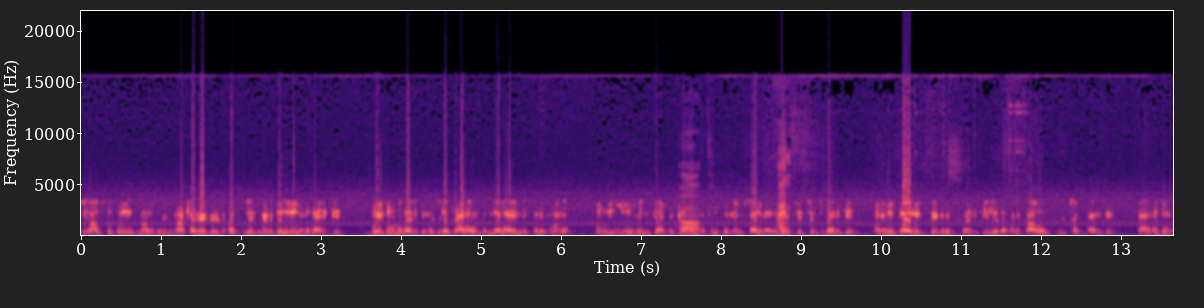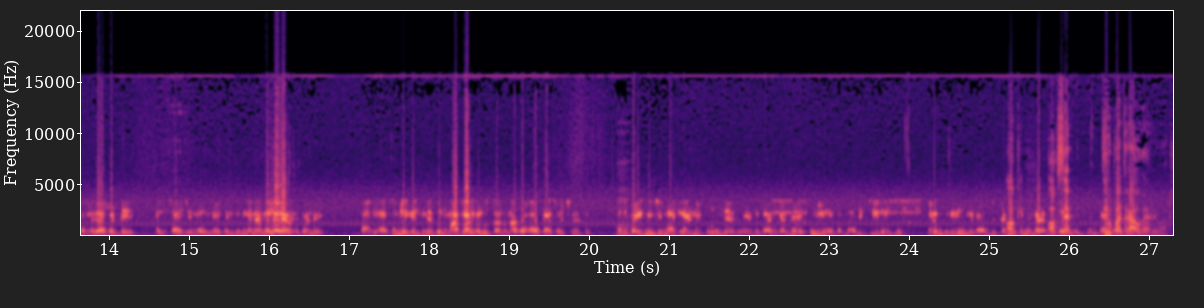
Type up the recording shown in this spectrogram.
ఈ రాష్ట్ర ప్రయోజనాల గురించి మాట్లాడేటువంటి హక్కు ఎందుకంటే గదిలో ఉన్నదానికి బయట ఉన్నదానికి మధ్యలో తేడా ఉంటుంది ఎలా అయినా. సరే మనం మనం ఇందులో మన క్యాబినెట్లో. ఉన్నప్పుడు కొన్ని అంశాల మీద చర్చించడానికి మన అభిప్రాయాలు వ్యక్తీకరించడానికి లేదా మనకు కావాల్సింది చెప్పడానికి అర్హత ఉంటుంది కాబట్టి అది సహజంగా ఉండేది. నేను ఎమ్మెల్యే అనుకోండి కానీ అసెంబ్లీకి వెళ్తే నేను కొన్ని మాట్లాడగలుగుతాను. నాకు అవకాశం వచ్చినట్టు. అది బయట నుంచి మాట్లాడినప్పుడు ఉండేటువంటి దానికంటే ఎక్కువ విలువ ఉంటుంది. అది ఈ రోజు మరింత విలువ ఉంది కాబట్టి. తిరుపతిరావు గారి వారు.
